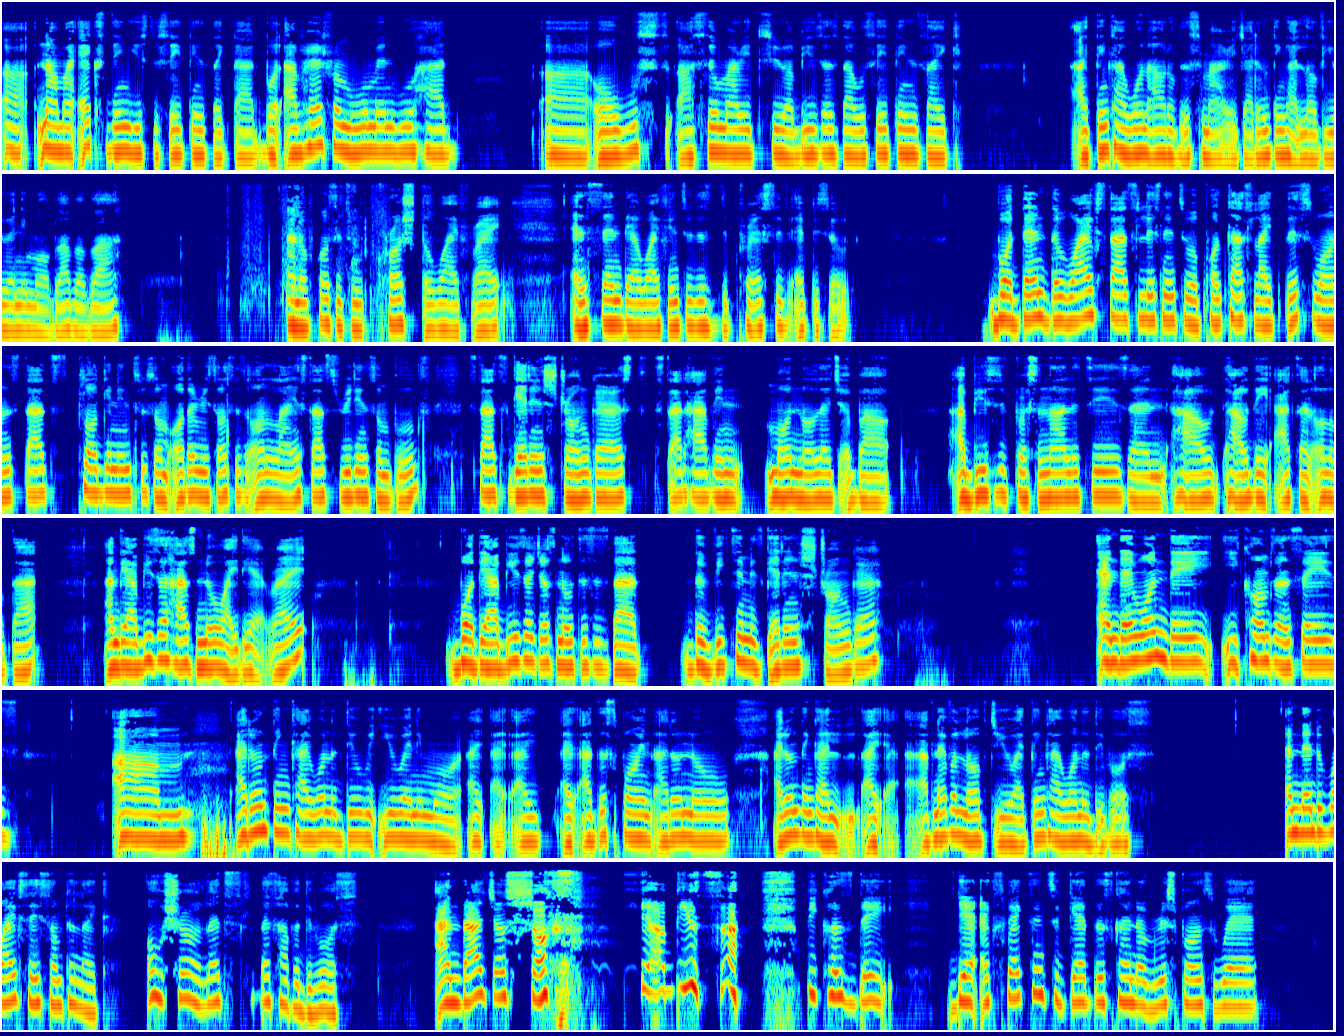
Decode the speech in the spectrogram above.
uh, now my ex didn't used to say things like that, but I've heard from women who had uh, or who are still married to abusers that will say things like, I think I want out of this marriage. I don't think I love you anymore, blah, blah, blah. And of course, it would crush the wife, right? And send their wife into this depressive episode. But then the wife starts listening to a podcast like this one, starts plugging into some other resources online, starts reading some books, starts getting stronger, start having more knowledge about abusive personalities and how how they act and all of that. And the abuser has no idea, right? But the abuser just notices that the victim is getting stronger. And then one day he comes and says, um, I don't think I want to deal with you anymore. I, I, I, I, at this point, I don't know. I don't think I, I, I've never loved you. I think I want a divorce. And then the wife says something like, "Oh, sure, let's let's have a divorce," and that just shocks the abuser because they they're expecting to get this kind of response where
